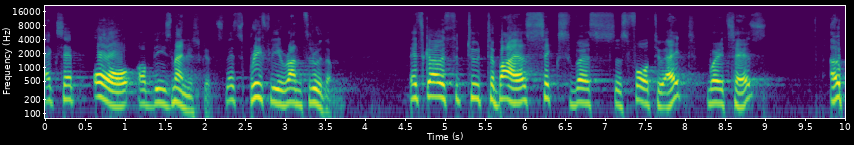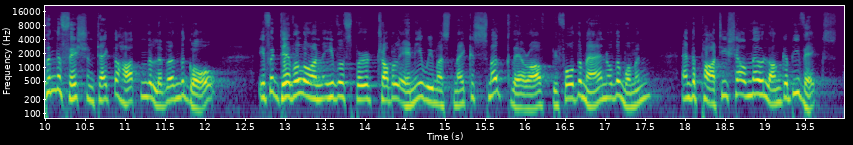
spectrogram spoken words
accept all of these manuscripts. Let's briefly run through them. Let's go to Tobias 6, verses 4 to 8, where it says, Open the fish and take the heart and the liver and the gall. If a devil or an evil spirit trouble any, we must make a smoke thereof before the man or the woman, and the party shall no longer be vexed.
